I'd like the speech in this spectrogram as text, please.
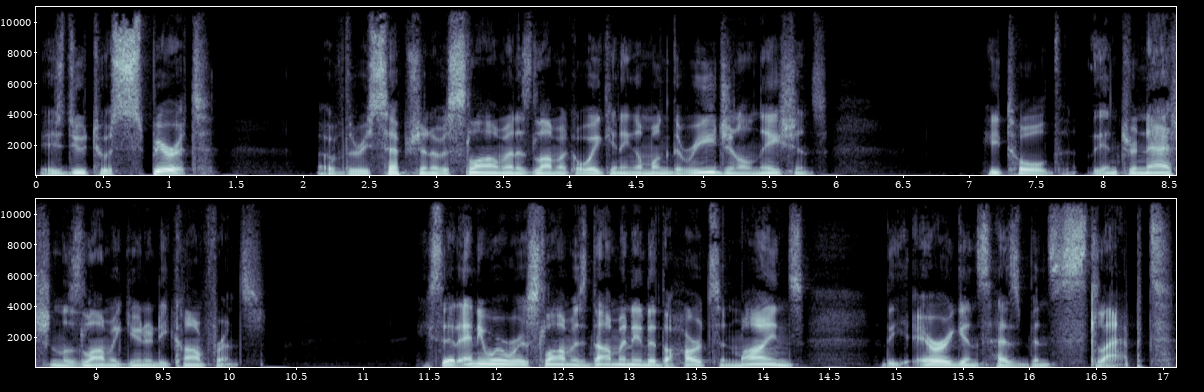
is due to a spirit of the reception of Islam and Islamic awakening among the regional nations, he told the International Islamic Unity Conference. He said, Anywhere where Islam has dominated the hearts and minds, the arrogance has been slapped.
